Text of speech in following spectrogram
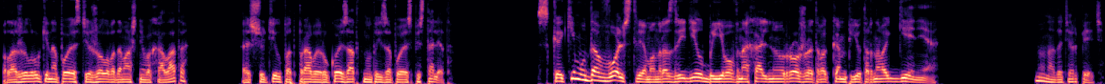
положил руки на пояс тяжелого домашнего халата, ощутил под правой рукой заткнутый за пояс пистолет. С каким удовольствием он разрядил бы его в нахальную рожу этого компьютерного гения! Но надо терпеть.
